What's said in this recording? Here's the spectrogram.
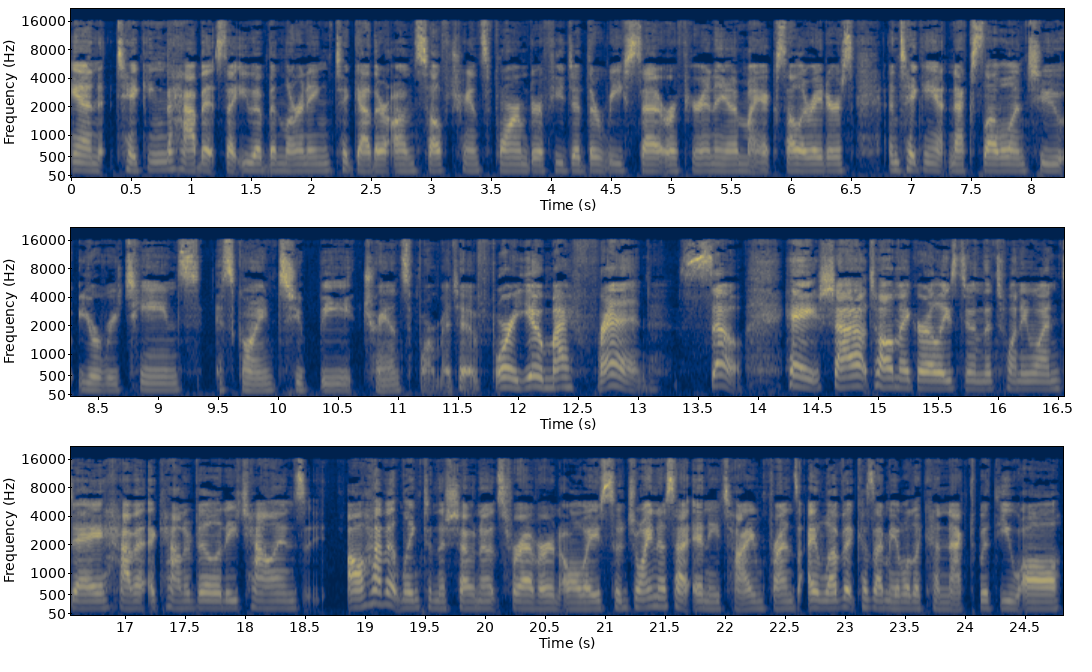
and taking the habits that you have been learning together on self transformed, or if you did the reset, or if you're in any of my accelerators and taking it next level into your routines is going to be transformative for you, my friend. So, hey, shout out to all my girlies doing the 21 day habit accountability challenge. I'll have it linked in the show notes forever and always. So join us at any time, friends. I love it because I'm able to connect with you all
